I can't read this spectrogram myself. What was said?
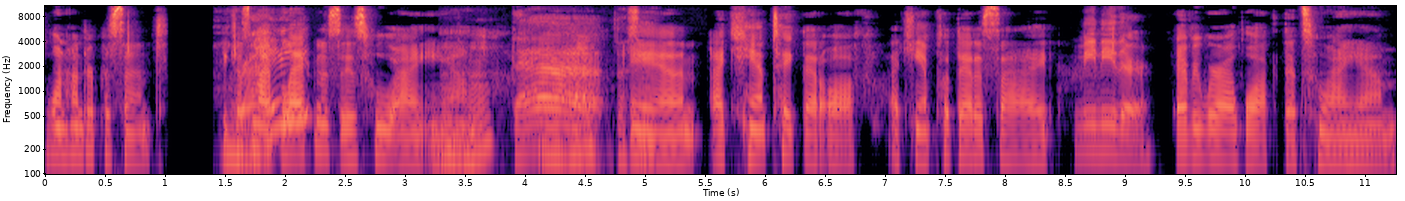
100%. Because my blackness is who I am. Mhm. That That's it. And I can't take that off. I can't put that aside. me neither. Everywhere I walk, that's who I am.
